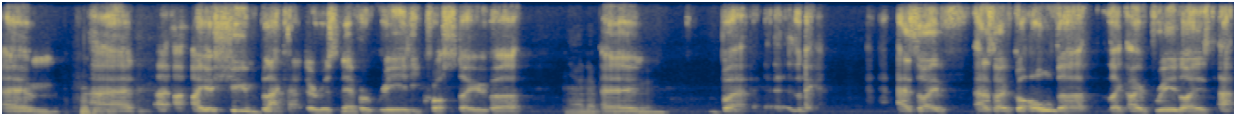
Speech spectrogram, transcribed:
Um, and I, I, assume Blackadder has never really crossed over. I never. Um, but like as I've as I've got older, like I've realised at,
